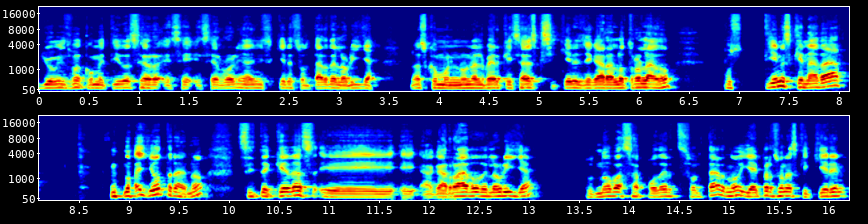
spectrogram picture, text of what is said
Yo mismo he cometido ese, ese, error y nadie se quiere soltar de la orilla. No es como en una alberca y sabes que si quieres llegar al otro lado, pues tienes que nadar, no hay otra, ¿no? Si te quedas eh, eh, agarrado de la orilla, pues no vas a poder soltar, ¿no? Y hay personas que quieren,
